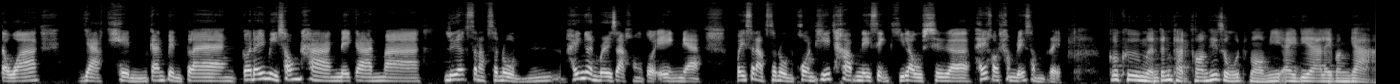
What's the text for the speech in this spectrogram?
แต่ว่า อยากเห็นการเปลี่ยนแปลง ก็ได้มีช่องทางในการมาเลือกสนับสนุน ให้เงินบริจาคของตัวเองเนี่ย ไปสนับสนุนคนที่ทำในสิ่งที่เราเชื่อ ให้เขาทำได้สำเร็จ ก็คือเหมือนเป็นแพลตฟอร์มที่สมมติหมอมีไอเดียอะไรบางอย่าง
